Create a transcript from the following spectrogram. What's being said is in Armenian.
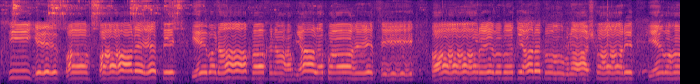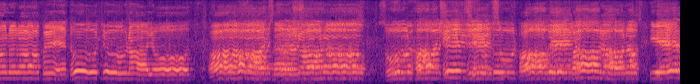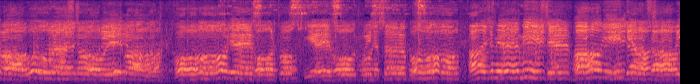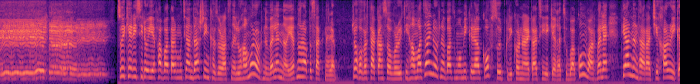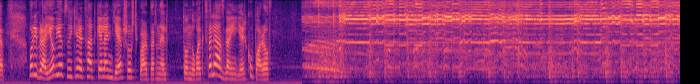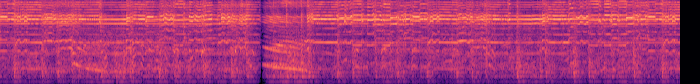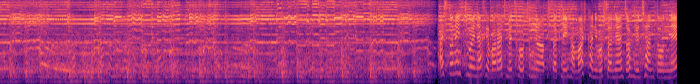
օրտնեցի և պահպանեցի, եւ նախախնամյալը պահեցի արև մտյան կողմն աշխարհից եւ հանրապետություն այոց եւ օգույն սրբով այժմ եւ միշտ եւ հավիտյացավի տերի Զույգերի սիրո եւ հավատարմության դաշինքը զորացնելու համար օրհնվել են նաեւ նորապսակները։ Ժողովրդական սովորույթի համաձայն օրնված մոմի կրակով Սուրբ Գրիգոր Նարեկացի եկեղեցու բակում վարվել է Տիարն ընթառաջի խարույկը, որի վրայով եւ զույգերը ցածկել են եւ շուրջ բարբեռնել։ Տոնն ուղեկցվել է ազգային երկու պարով։ նախ եւ առաջ մեծ խորհրդում նորապսակների համար, քանի որ սա նրանց օրհնության տոնն է,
